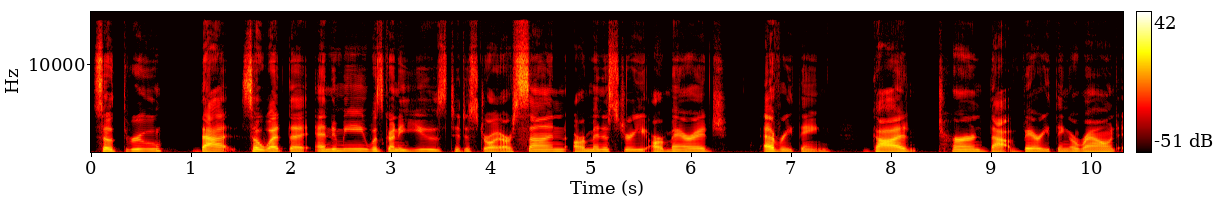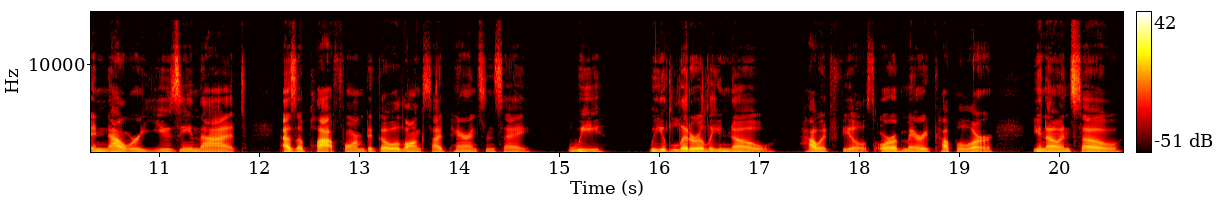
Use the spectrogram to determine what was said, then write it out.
So through that so what the enemy was going to use to destroy our son our ministry our marriage everything God turned that very thing around. And now we're using that as a platform to go alongside parents and say, we, we literally know how it feels, or a married couple, or, you know, and so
